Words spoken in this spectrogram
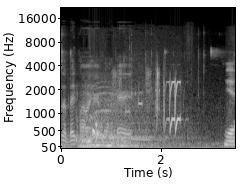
There's a big pile right here if you want to carry it. Yeah.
